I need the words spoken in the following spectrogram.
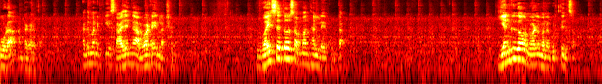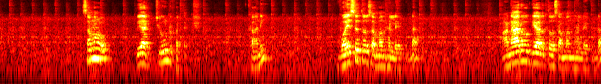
కూడా అంటగడతాం. అది మనకి సహజంగా అలవాటైన లక్షణం. వయసుతో సంబంధం లేకుండా యంగ్గా ఉన్న వాళ్ళని మనం గుర్తించాం. Somehow we are tuned for that కానీ వయసుతో సంబంధం లేకుండా అనారోగ్యాలతో సంబంధం లేకుండా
